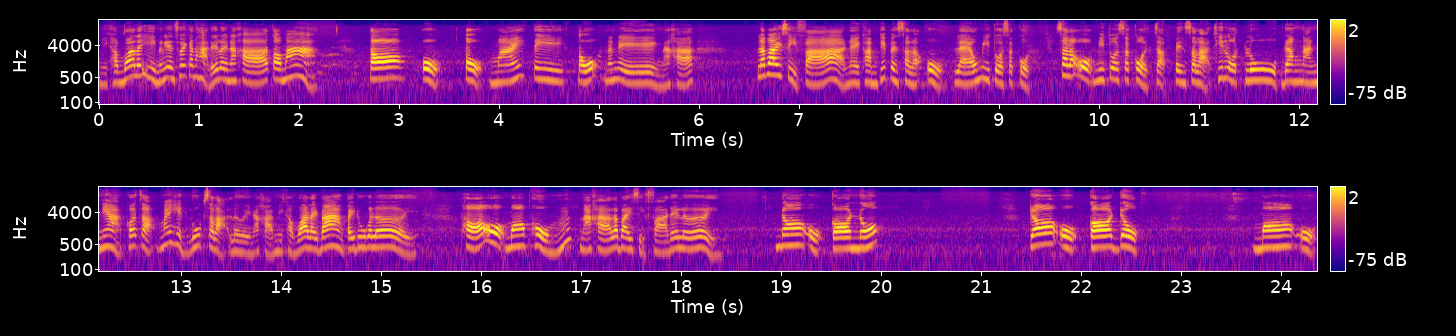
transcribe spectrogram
มีคำว่าอะไรอีกนักเรียนช่วยกันหาได้เลยนะคะ ต่อมาตออกโตไม้ตีโต๊ะนั่นเองนะคะระบายสีฟ้าในคำที่เป็นสระโอกแล้วมีตัวสะกด มีตัวสะกดจะเป็นสระที่ลดรูป ดังนั้นเนี่ยก็จะไม่เห็นรูปสระเลยนะคะ มีคำว่าอะไรบ้างไปดูกันเลยพออกมอผมนะคะ ระบายสีฟ้าได้เลยนออกกอนกดออกกอดก มออก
